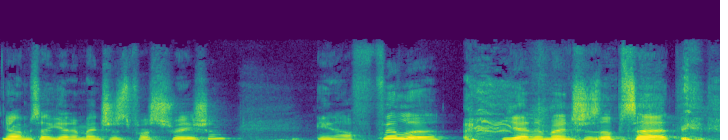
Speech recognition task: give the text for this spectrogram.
Yeah, I'm saying jener Mensch's frustration in a fille jener Mensch's upset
